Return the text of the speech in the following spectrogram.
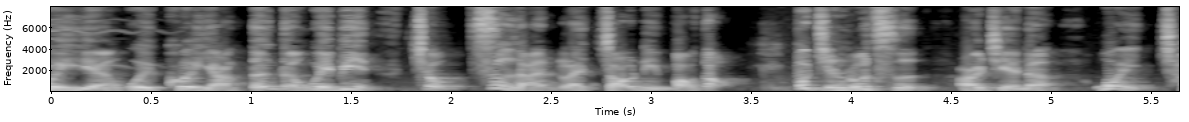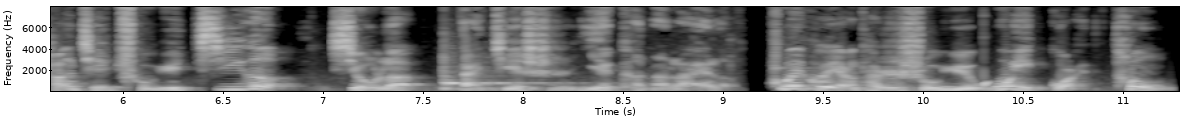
胃炎、胃溃疡等等胃病就自然来找你报道。不仅如此，而且呢，胃长期处于饥饿，久了胆结石也可能来了。胃溃疡它是属于胃管痛、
